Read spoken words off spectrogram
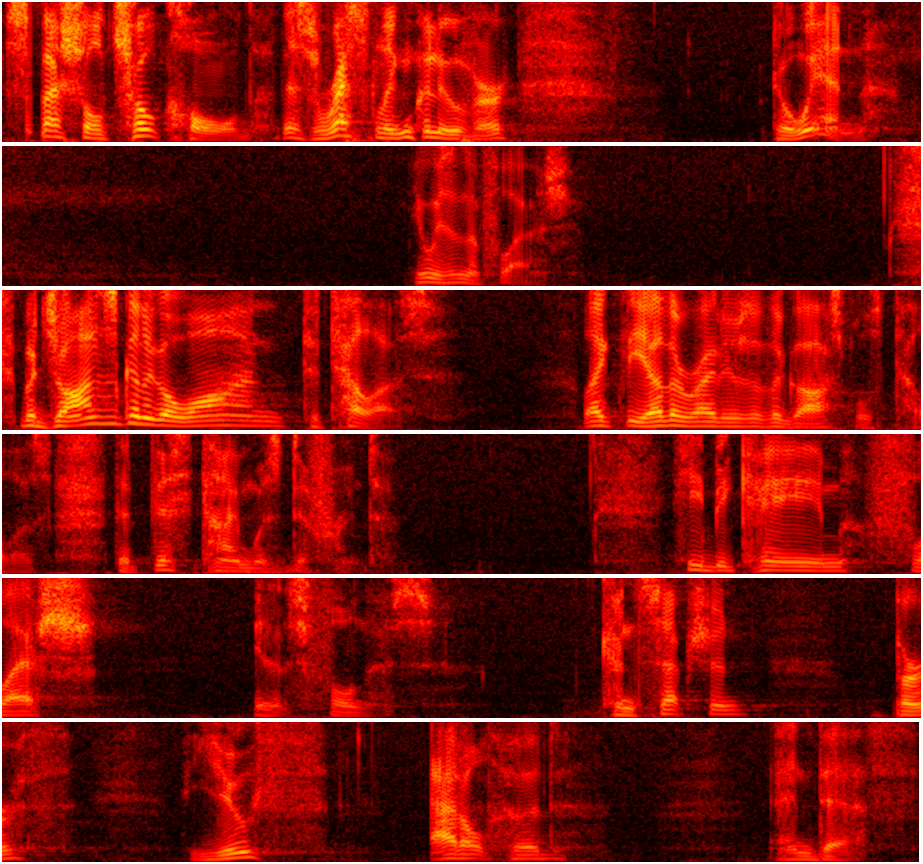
special chokehold, this wrestling maneuver, to win. He was in the flesh. But John is going to go on to tell us like the other writers of the Gospels tell us, that this time was different. He became flesh in its fullness conception, birth, youth, adulthood, and death.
